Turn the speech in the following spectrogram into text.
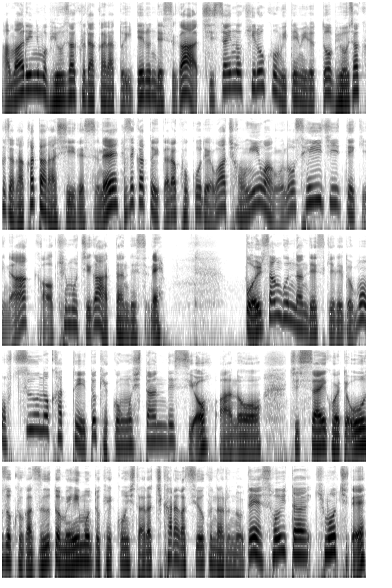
あまりにも病弱だからと言ってるんですが、実際の記録を見てみると病弱じゃなかったらしいですね。なぜかと言ったら、ここではチョンイワンの政治的な気持ちがあったんですね。方、L3 なんですけれども、普通の家庭と結婚をしたんですよ。あの、実際こうやって王族がずっと名門と結婚したら力が強くなるので、そういった気持ちで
